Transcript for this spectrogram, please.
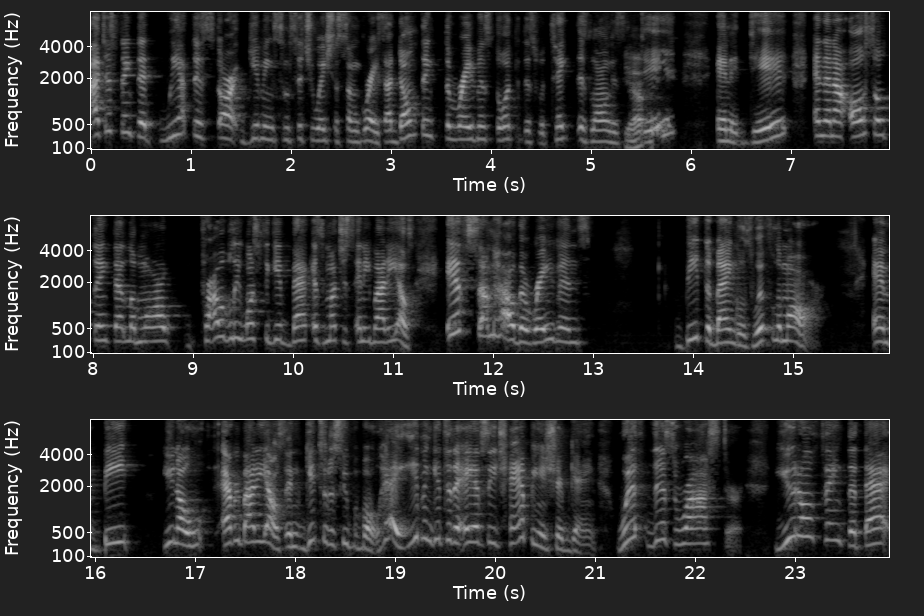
I just think that we have to start giving some situations some grace. I don't think the Ravens thought that this would take as long as Yep. it did, and it did. And then I also think that Lamar probably wants to get back as much as anybody else. If somehow the Ravens beat the Bengals with Lamar and beat you know everybody else and get to the Super Bowl. Hey, even get to the AFC Championship game with this roster. You don't think that that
